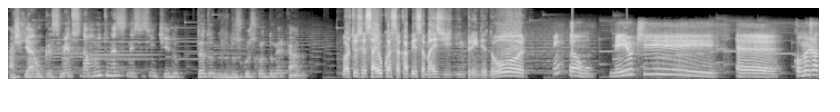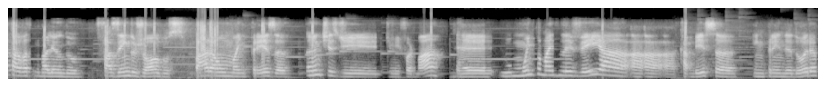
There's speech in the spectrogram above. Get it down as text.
Acho que o crescimento se dá muito nesse, nesse sentido, tanto dos cursos quanto do mercado. Arthur, você saiu com essa cabeça mais de empreendedor? Então, meio que. É, como eu já estava trabalhando, fazendo jogos para uma empresa antes de, de me formar, é, muito mais levei a, a, a cabeça empreendedora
